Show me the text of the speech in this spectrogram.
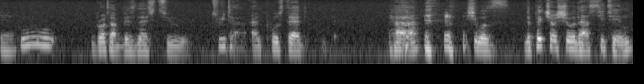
Yeah. who brought her business to Twitter and posted her. she was the picture showed her sitting,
